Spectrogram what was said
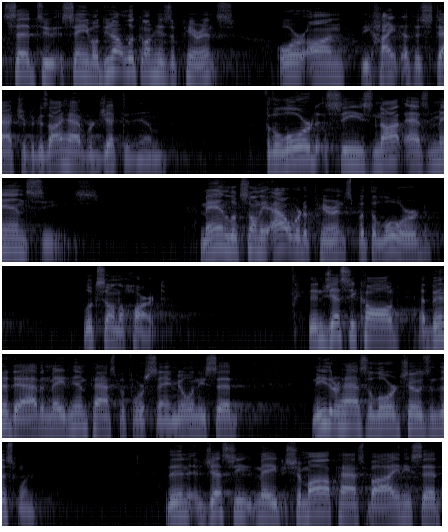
said to Samuel, Do not look on his appearance or on the height of his stature, because I have rejected him. For the Lord sees not as man sees. Man looks on the outward appearance, but the Lord looks on the heart. Then Jesse called Abinadab and made him pass before Samuel, and he said, Neither has the Lord chosen this one. Then Jesse made Shammah pass by, and he said,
